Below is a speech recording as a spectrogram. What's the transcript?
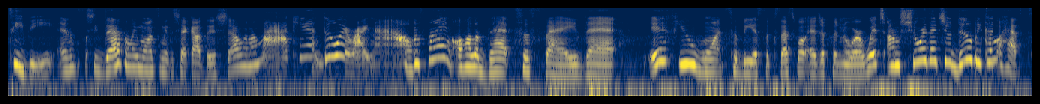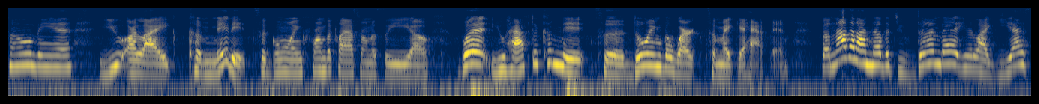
TV. And she definitely wants me to check out this show. And I'm like, I can't do it right now. I'm saying all of that to say that if you want to be a successful entrepreneur, which I'm sure that you do because you have tuned in, you are like committed to going from the classroom to CEO, but you have to commit to doing the work to make it happen. So now that I know that you've done that, you're like, yes,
